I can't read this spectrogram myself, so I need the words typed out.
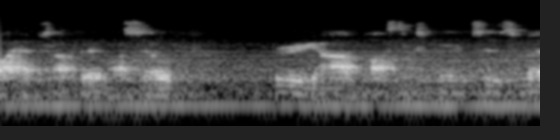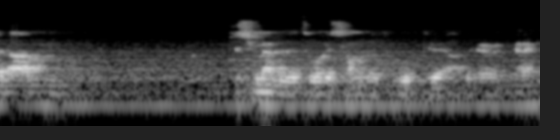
I have suffered myself through uh, past experiences, but um, just remember there's always someone to talk to out there, okay?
